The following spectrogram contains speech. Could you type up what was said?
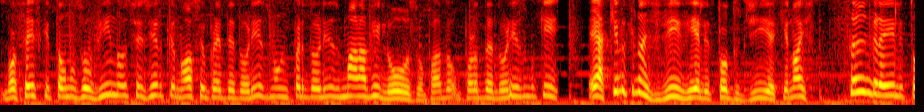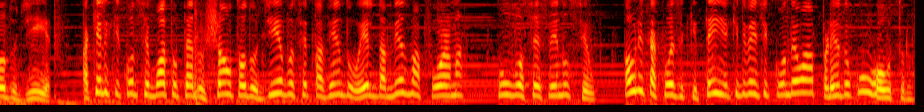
Vocês que estão nos ouvindo, vocês viram que o nosso empreendedorismo é um empreendedorismo maravilhoso, um empreendedorismo que é aquilo que nós vivemos ele todo dia, que nós sangra ele todo dia. Aquele que quando você bota o pé no chão todo dia, você está vendo ele da mesma forma como você vê no seu. A única coisa que tem é que de vez em quando eu aprendo com outro.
